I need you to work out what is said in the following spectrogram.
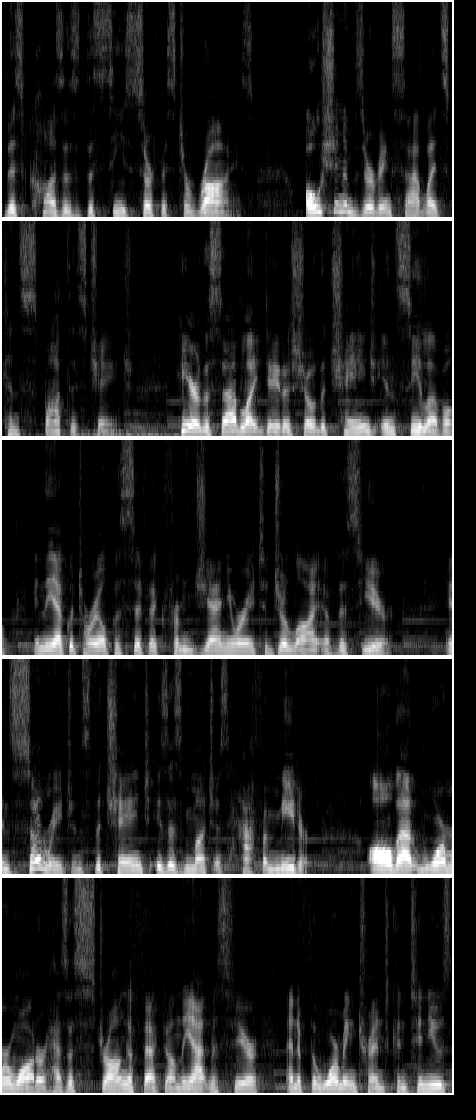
This causes the sea's surface to rise. Ocean observing satellites can spot this change. Here, the satellite data show the change in sea level in the equatorial Pacific from January to July of this year. In some regions, the change is as much as half a meter. All that warmer water has a strong effect on the atmosphere, and if the warming trend continues,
